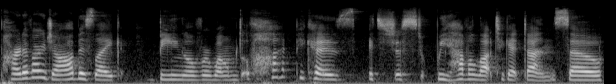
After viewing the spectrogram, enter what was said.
part of our job is like being overwhelmed a lot because it's just we have a lot to get done. So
